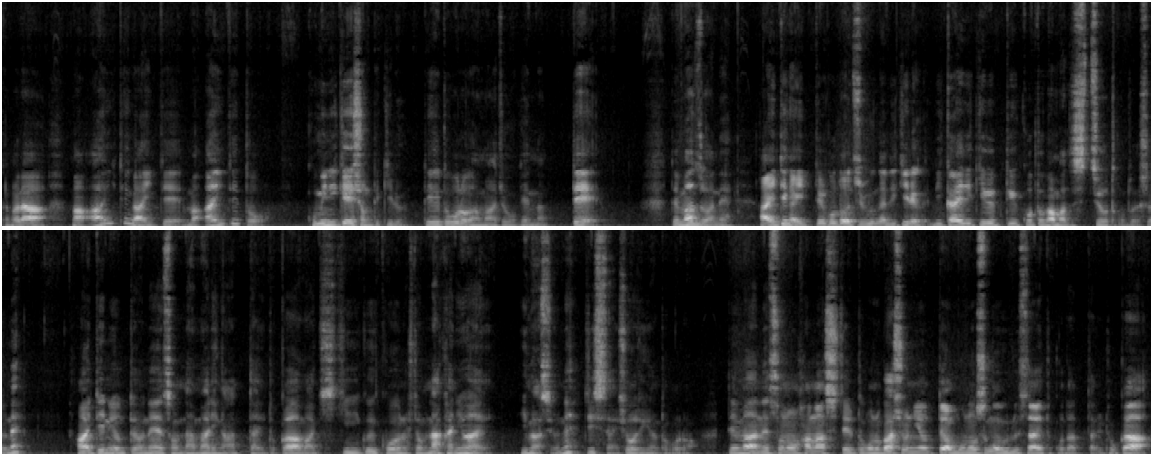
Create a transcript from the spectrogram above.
だから、まあ、相手がいて、まあ、相手とコミュニケーションできるっていうところがまあ条件になってでまずはね相手が言ってることを自分ができる理解できるっていうことがまず必要ってことですよね。相手によってはねその鉛があったりとか、まあ、聞きにくい声の人も中にはいますよね実際正直なところ。でまあねその話してるところの場所によってはものすごいうるさいとこだったりとか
